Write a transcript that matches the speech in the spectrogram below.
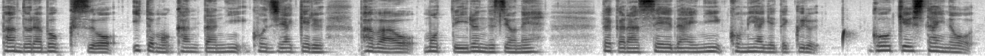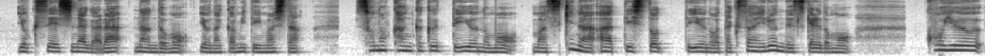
パンドラボックスをいとも簡単にこじ開けるパワーを持っているんですよね。だから盛大に込み上げてくる。号泣したいのを抑制しながら何度も夜中見ていました。その感覚っていうのも、まあ好きなアーティストっていうのはたくさんいるんですけれども、こういう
